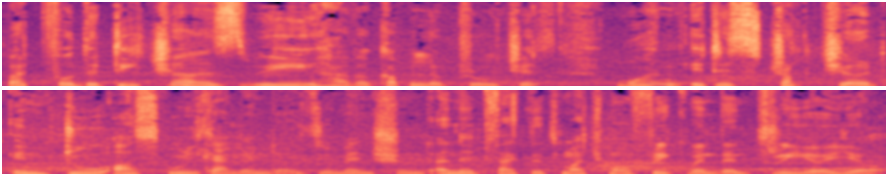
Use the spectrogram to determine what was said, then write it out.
But for the teachers, we have a couple approaches. One, it is structured into our school calendar, as you mentioned, and in fact, it's much more frequent than three a year.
